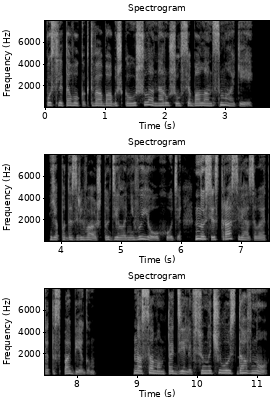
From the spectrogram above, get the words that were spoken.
«После того, как твоя бабушка ушла, нарушился баланс магии. Я подозреваю, что дело не в ее уходе, но сестра связывает это с побегом. На самом-то деле все началось давно,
